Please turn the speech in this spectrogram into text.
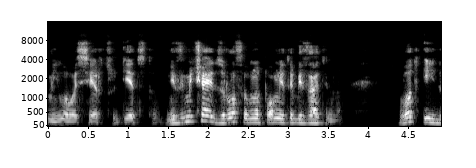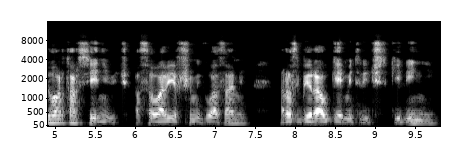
милого сердцу детства. Не замечает взрослым, но помнит обязательно. Вот и Эдуард Арсеньевич, осоловевшими глазами, разбирал геометрические линии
